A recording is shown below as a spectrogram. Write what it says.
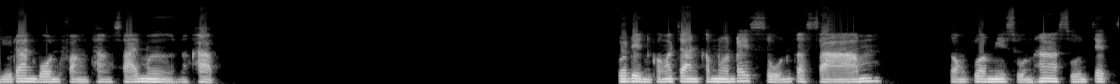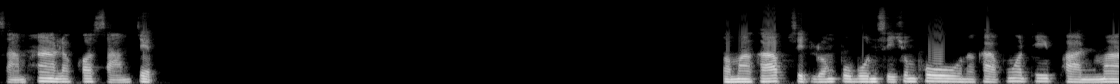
อยู่ด้านบนฝั่งทางซ้ายมือนะครับ ตัวเด่นของอาจารย์คำนวณได้ศูนย์กับสามสองตัวมีศูนย์ห้าศูนย์เจ็ดสามห้าแล้วก็สามเจ็ดต่อมาครับสิทธิหลวงปู่บุญสีชมพูนะครับ งวดที่ผ่านมา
